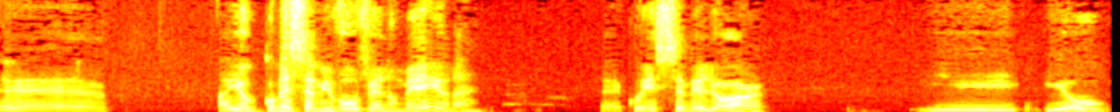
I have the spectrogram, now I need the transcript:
é, aí eu comecei a me envolver no meio, né? É, conhecer melhor. E, e eu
